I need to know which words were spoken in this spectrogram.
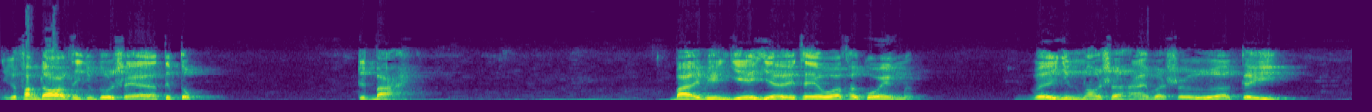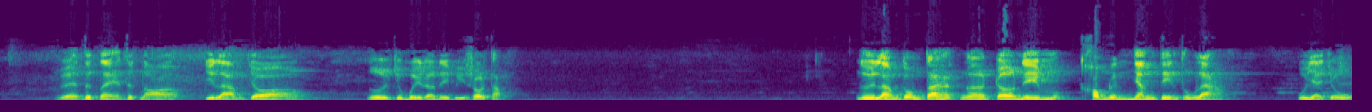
những cái phần đó thì chúng tôi sẽ tiếp tục trình bày. Bài viện dễ về theo thói quen đó, với những nỗi sợ hãi và sự ờ, kỵ về thức này hình thức nọ chỉ làm cho người chuẩn bị ra đi bị rối tâm. Người làm công tác ờ, trợ niệm không nên nhận tiền thù lao của gia chủ.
